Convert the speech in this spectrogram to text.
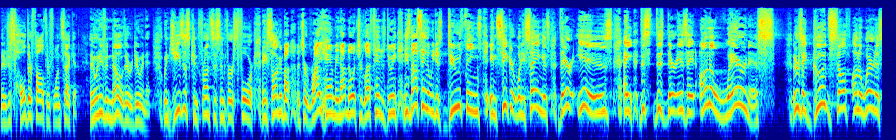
They would just hold their follow through for one second. They wouldn't even know they were doing it. When Jesus confronts us in verse 4, and he's talking about that your right hand may not know what your left hand is doing, he's not saying that we just do things in secret. What he's saying is there is a this, this there is an unawareness there's a good self unawareness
